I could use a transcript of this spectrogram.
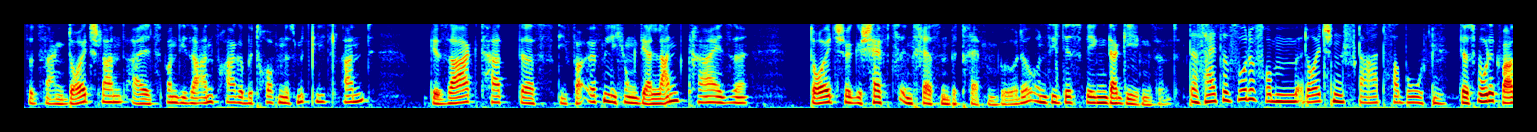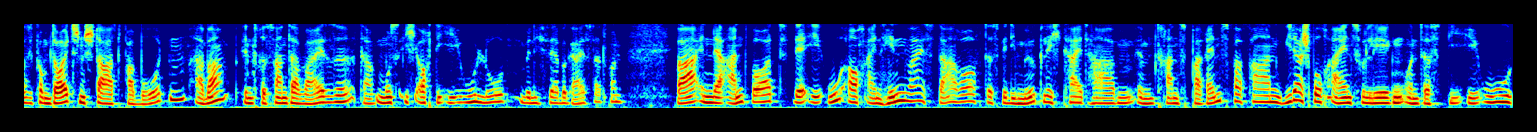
sozusagen Deutschland als von dieser Anfrage betroffenes Mitgliedsland gesagt hat, dass die Veröffentlichung der Landkreise deutsche Geschäftsinteressen betreffen würde und sie deswegen dagegen sind. Das heißt, das wurde vom deutschen Staat verboten. Das wurde quasi vom deutschen Staat verboten, aber interessanterweise, da muss ich auch die EU loben, bin ich sehr begeistert von, war in der Antwort der EU auch ein Hinweis darauf, dass wir die Möglichkeit haben, im Transparenzverfahren Widerspruch einzulegen und dass die EU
